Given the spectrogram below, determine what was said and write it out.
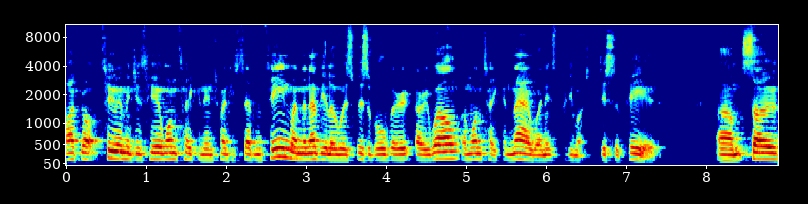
I've got two images here, one taken in 2017 when the nebula was visible very, very well, and one taken now when it's pretty much disappeared. Um, so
